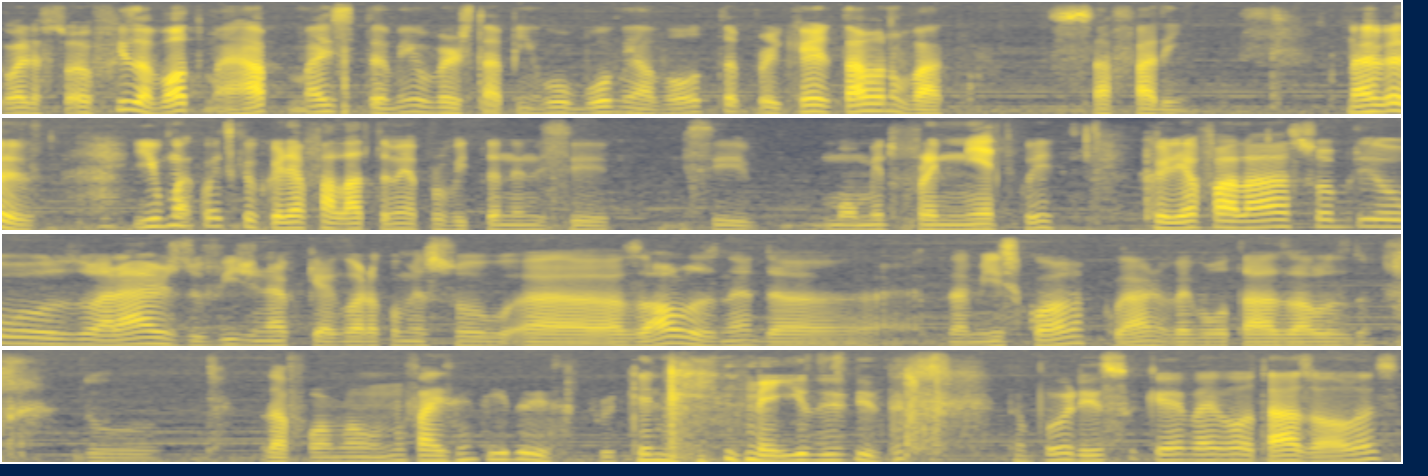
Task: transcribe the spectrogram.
olha só, eu fiz a volta mais rápido, mas também o Verstappen roubou minha volta porque ele tava no vácuo. Safadinho. Mas beleza. E uma coisa que eu queria falar também, aproveitando nesse, momento frenético aí, queria falar sobre os horários do vídeo, né? Porque agora começou uh, as aulas, né? Da, da minha escola, claro, vai voltar as aulas do, do da Fórmula 1. Não faz sentido isso, porque nem, nem existe. Então por isso que vai voltar as aulas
